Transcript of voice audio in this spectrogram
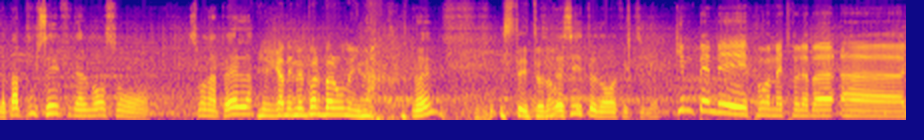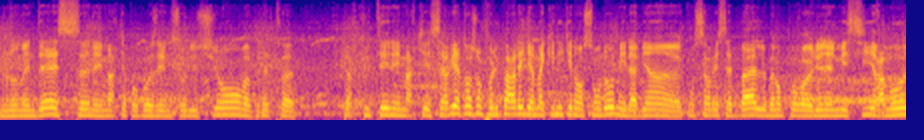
n'a pas poussé finalement son, son appel. Il regardait même pas le ballon Neymar. Ouais, C'était étonnant. c'est assez étonnant effectivement. Kimpembe pour remettre là-bas à Nuno Mendes. Neymar qui a proposé une solution. On va peut-être percuter Neymar qui est servi. Attention, il faut lui parler. Il y a Makini qui est dans son dos, mais il a bien euh, conservé cette balle. Le ballon pour euh, Lionel Messi. Ramos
